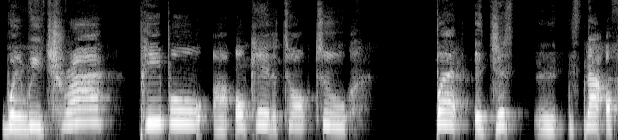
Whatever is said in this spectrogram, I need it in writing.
when we try, people are okay to talk to, but it just it's not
